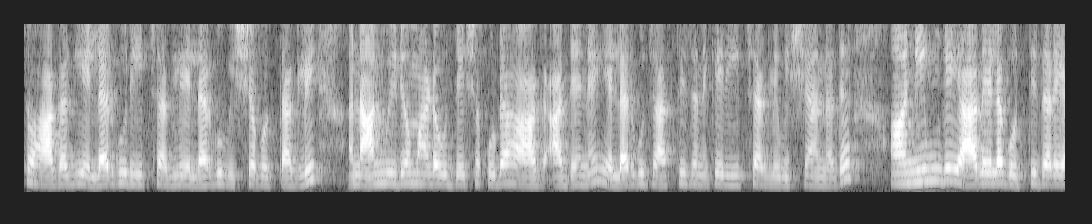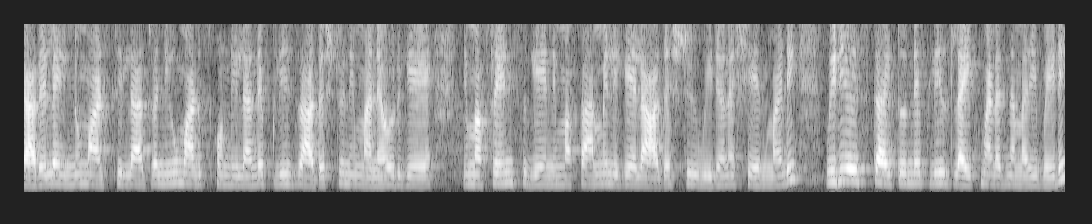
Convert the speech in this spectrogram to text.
ಸೊ ಹಾಗಾಗಿ ಎಲ್ಲರಿಗೂ ರೀಚ್ ಆಗಲಿ, ಎಲ್ಲರಿಗೂ ವಿಷಯ ಗೊತ್ತಾಗಲಿ. ನಾನು ವಿಡಿಯೋ ಮಾಡೋ ಉದ್ದೇಶ ಕೂಡ ಆಗ ಅದೇ ಎಲ್ಲರಿಗೂ ಜಾಸ್ತಿ ಜನಕ್ಕೆ ರೀಚ್ ಆಗಲಿ ವಿಷಯ ಅನ್ನೋದೇ. ನಿಮಗೆ ಯಾರೆಲ್ಲ ಗೊತ್ತಿದ್ದಾರೆ, ಯಾರೆಲ್ಲ ಇನ್ನೂ ಮಾಡಿಸಿಲ್ಲ ಅಥವಾ ನೀವು ಮಾಡಿಸ್ಕೊಂಡಿಲ್ಲ ಅಂದರೆ ಪ್ಲೀಸ್ ಆದಷ್ಟು ನಿಮ್ಮ ಮನೆಯವ್ರಿಗೆ, ನಿಮ್ಮ ಫ್ರೆಂಡ್ಸ್ಗೆ ನಿಮ್ಮ ಫ್ಯಾಮಿಲಿಗೆ ಎಲ್ಲ ಆದಷ್ಟು ಈ ವಿಡಿಯೋನ ಶೇರ್ ಮಾಡಿ. ವಿಡಿಯೋ ಇಷ್ಟ ಆಯಿತು ಅಂದರೆ ಪ್ಲೀಸ್ ಲೈಕ್ ಮಾಡೋದನ್ನ ಮರಿಬೇಡಿ.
